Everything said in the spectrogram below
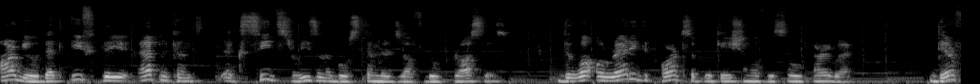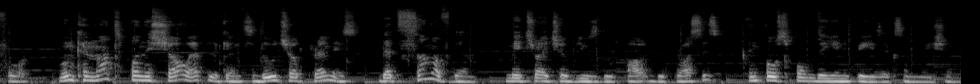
argue that if the applicant exceeds reasonable standards of due process, the law already departs application of the sole paragraph. Therefore, one cannot punish all applicants due to a premise that some of them may try to abuse due, due process and postpone the INPI's examination.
